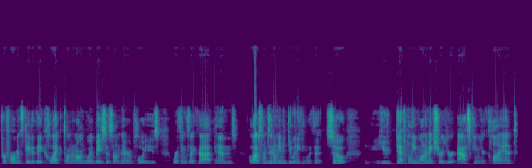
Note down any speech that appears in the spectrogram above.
performance data they collect on an ongoing basis on their employees or things like that. And a lot of times they don't even do anything with it. So you definitely want to make sure you're asking your client,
